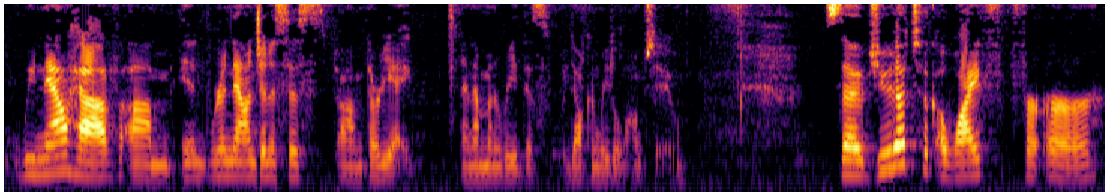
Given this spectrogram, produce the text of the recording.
we now have, um, in, we're now in Genesis um, 38, and I'm going to read this. Y'all can read along too. So Judah took a wife for Ur,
